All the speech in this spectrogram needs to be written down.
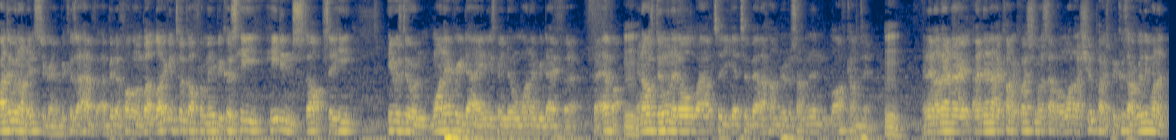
I do it on Instagram because I have a bit of following. But Logan took off from me because he he didn't stop. So he he was doing one every day, and he's been doing one every day for forever. Mm. And I was doing it all the way up to you get to about hundred or something, then life comes in, Mm. and then I don't know, and then I kind of question myself on what I should post because I really want to.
